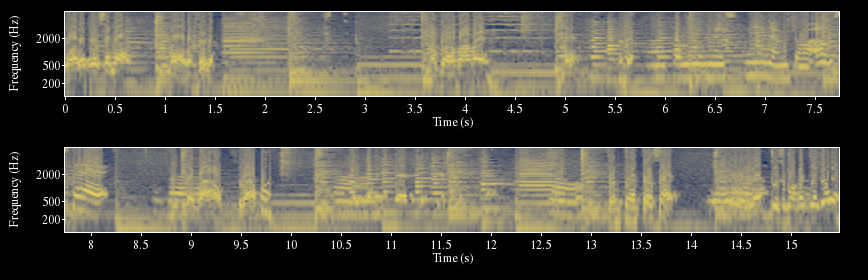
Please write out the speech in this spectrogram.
Waalaikumsalam. Ha, masuklah. Apa apa? Eh, Ah, Kami mes ni nak minta maaf, Ustaz. minta maaf. Sebab apa? Oh, Contoh yang tak Ustaz. Oh, yang tu semua kerja kamu.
